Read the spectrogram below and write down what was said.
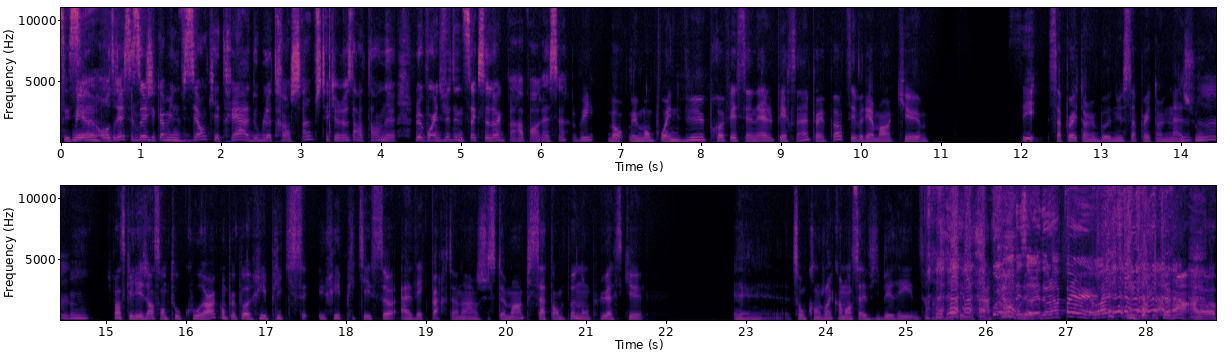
C'est Mais ça. euh, on dirait, c'est ça, j'ai comme une vision qui est très à double tranchant. Puis j'étais curieuse d'entendre euh, le point de vue d'une sexologue par rapport à ça. Oui, bon, mais mon point de vue professionnel, personnel, peu importe, c'est vraiment que c'est, ça peut être un bonus, ça peut être un ajout. Mhm. Je pense que les gens sont au courant qu'on peut pas répliquer, ça- répliquer ça avec partenaire, justement, puis s'attendent pas non plus à ce que euh, son conjoint commence à vibrer durant la pénétration. Ouais, des là. oreilles de lapin! Ouais. Exactement. Alors,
